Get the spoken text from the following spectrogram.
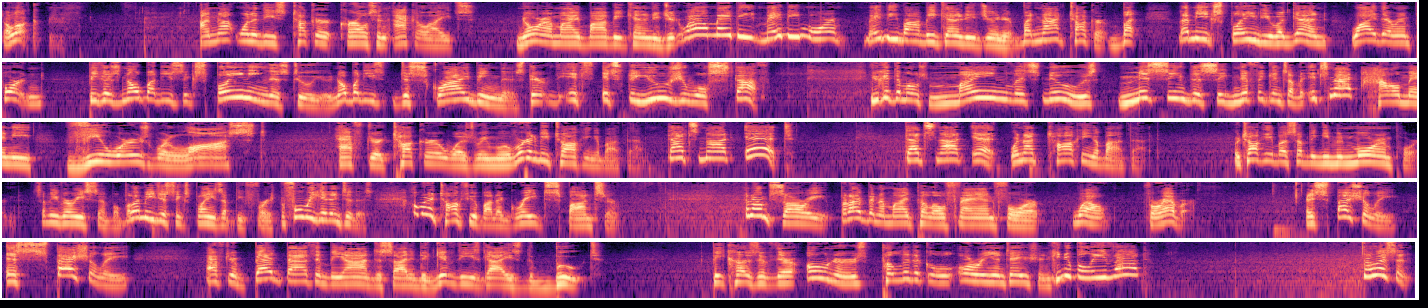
Now, look, I'm not one of these Tucker Carlson acolytes, nor am I Bobby Kennedy Jr. Well, maybe, maybe more, maybe Bobby Kennedy Jr., but not Tucker. But let me explain to you again why they're important because nobody's explaining this to you. Nobody's describing this. They're, it's, it's the usual stuff. You get the most mindless news, missing the significance of it. It's not how many viewers were lost after Tucker was removed. We're going to be talking about that. That's not it. That's not it. We're not talking about that. We're talking about something even more important, something very simple. But let me just explain something first. Before we get into this, I want to talk to you about a great sponsor. And I'm sorry, but I've been a My Pillow fan for well, forever. Especially especially after Bed Bath and Beyond decided to give these guys the boot because of their owner's political orientation. Can you believe that? Now listen,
